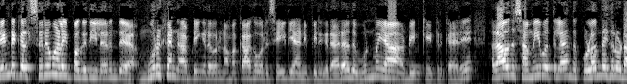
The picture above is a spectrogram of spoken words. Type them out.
திண்டுக்கல் சிறுமலை பகுதியிலிருந்து முருகன் அப்படிங்கிறவர் நமக்காக ஒரு செய்தி அனுப்பியிருக்கிறாரு. அது உண்மையா அப்படின்னு கேட்டிருக்காரு. அதாவது சமீபத்துல அந்த குழந்தைகளோட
